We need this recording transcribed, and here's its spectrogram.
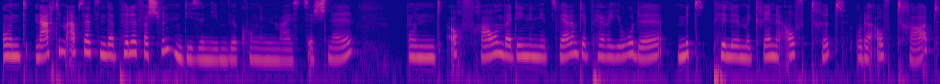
Und nach dem Absetzen der Pille verschwinden diese Nebenwirkungen meist sehr schnell. Und auch Frauen, bei denen jetzt während der Periode mit Pille Migräne auftritt oder auftrat,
